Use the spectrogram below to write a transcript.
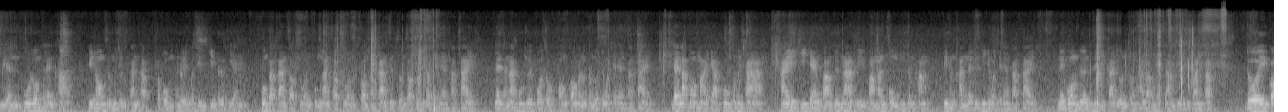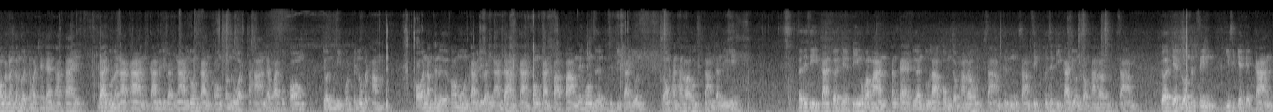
เรียนผู้ร่วมแถลงข่าว พี่น้องสื่อมวลชนทุกท่านครับกระผมพลเอกวสินกินตะเทียนผู้กำกับการสอบสวนกลุ่มงานสอบสวนกองบังคับการสืบสวนสอบสวนจังหวัดชายแดนภาคใต้ในฐานะผู้ช่วยโฆษกของกองกำลังตำรวจจังหวัดชายแดนภาคใต้ได้รับมอบหมายจากผู้บังคับบัญชา ให้ชี้แจงความคืบหน้าคดีความมั่นคงที่สำคัญที่สำคัญในพื้นที่จังหวัดชายแดนภาคใต้ ในห่วงเดือนพฤศจิกายน 2563 ถึงปัจจุบันครับ โดยกองกำลังตำรวจจังหวัดชายแดนภาคใต้ ได้บูรณาการการปฏิบัติงานร่วมกันของตำรวจทหารและฝ่ายปกครอง จนมีผลเป็นรูปธรรม ขอนำเสนอข้อมูลการปฏิบัติงานด้านการป้องกันปราบปรามในห่วงเดือนพฤศจิกายน 2563 ดังนี้สถิติการเกิดเหตุปีงบประมาณตั้งแต่เดือนตุลาคม 2563 ถึง 30 พฤศจิกายน 2563 เกิดเหตุรวมทั้งสิ้น 27 เหตุการณ์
